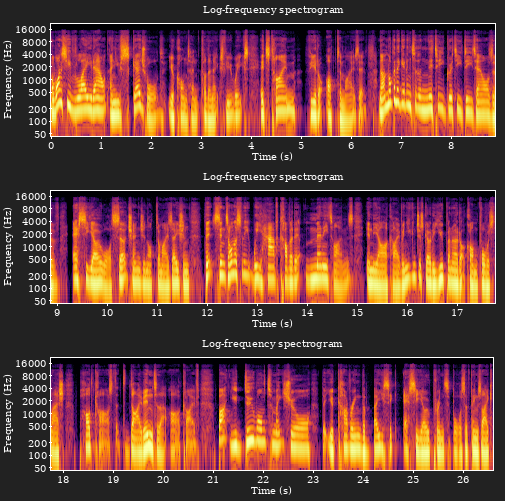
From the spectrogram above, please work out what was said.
And once you've laid out and you've scheduled your content for the next few weeks, it's time for you to optimize it. Now, I'm not going to get into the nitty gritty details of SEO or search engine optimization, since honestly, we have covered it many times in the archive. And you can just go to youpreneur.com forward slash podcast to dive into that archive. But you do want to make sure that you're covering the basic SEO principles of things like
